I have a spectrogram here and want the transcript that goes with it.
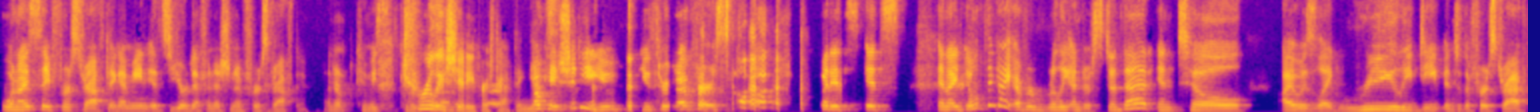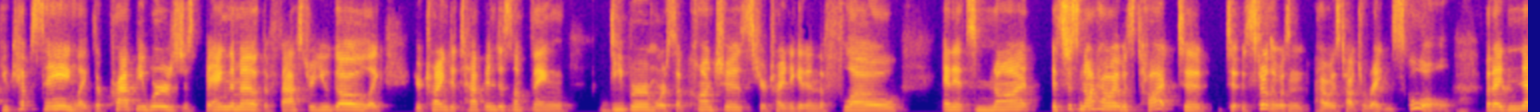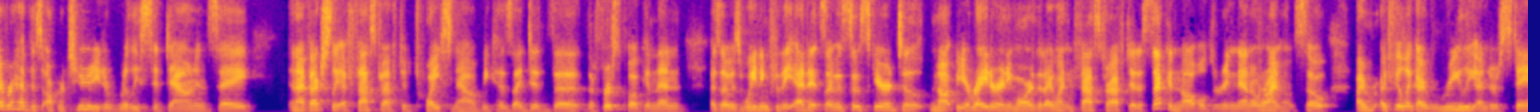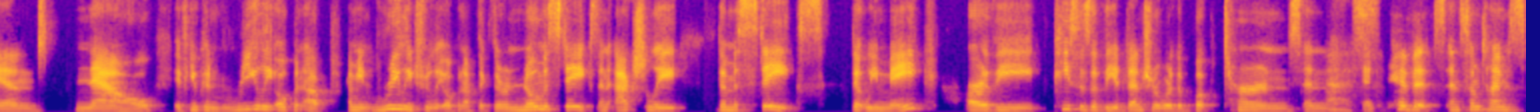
when I say first drafting, I mean it's your definition of first drafting. I don't. Can we? Can Truly we shitty first drafting. Yes. Okay, shitty. You you threw it out first, but it's it's, and I don't think I ever really understood that until I was like really deep into the first draft. You kept saying like they're crappy words, just bang them out. The faster you go, like you're trying to tap into something deeper, more subconscious. You're trying to get in the flow and it's not it's just not how i was taught to, to it certainly wasn't how i was taught to write in school but i'd never had this opportunity to really sit down and say and i've actually i've fast drafted twice now because i did the the first book. And then as i was waiting for the edits i was so scared to not be a writer anymore that i went and fast drafted a second novel during nanowrimo. So i, I feel like i really understand now if you can really open up i mean really truly open up. Like there are no mistakes. And actually the mistakes that we make are the pieces of the adventure where the book turns and, yes. and pivots. And sometimes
